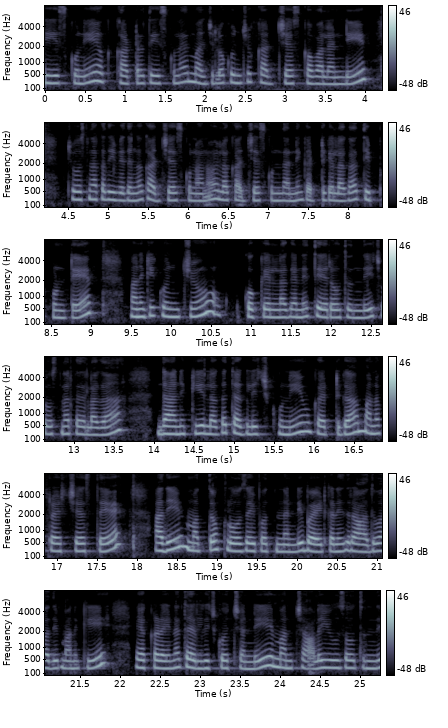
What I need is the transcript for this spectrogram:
తీసుకుని ఒక కట్టర్ తీసుకుని మధ్యలో కొంచెం కట్ చేసుకోవాలండి. చూసినా కదా ఈ విధంగా కట్ చేసుకున్నాను. ఇలా కట్ చేసుకున్న దాన్ని గట్టిగా ఇలాగా తిప్పుకుంటే మనకి కొంచెం కొక్కెల్లాగానే తేరవుతుంది. చూస్తున్నారు కదా ఇలాగా. దానికి ఇలాగ తగిలించుకుని గట్టిగా మనం ఫ్రెష్ చేస్తే అది మొత్తం క్లోజ్ అయిపోతుందండి. బయటకు అనేది రాదు. అది మనకి ఎక్కడైనా తగిలించుకోవచ్చండి. మనకు చాలా యూజ్ అవుతుంది.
